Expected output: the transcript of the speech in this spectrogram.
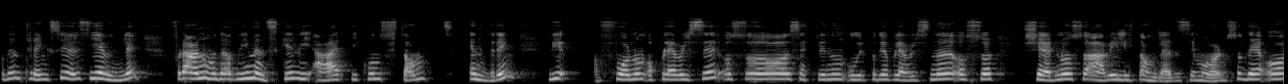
Og den trengs å gjøres jevnlig. For det er noe med det at vi mennesker vi er i konstant endring. Vi får noen opplevelser, og så setter vi noen ord på de opplevelsene, og så skjer det noe, så er vi litt annerledes i morgen. Så det å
